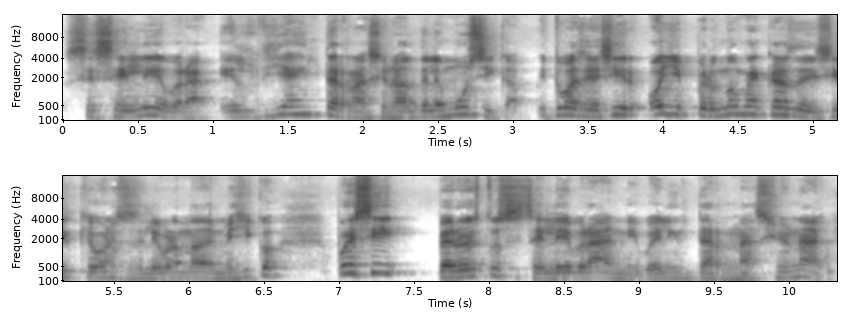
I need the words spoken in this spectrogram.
se celebra el Día Internacional de la Música. Y tú vas a decir, oye, pero no me acabas de decir que hoy no se celebra nada en México. Pues sí, pero esto se celebra a nivel internacional.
